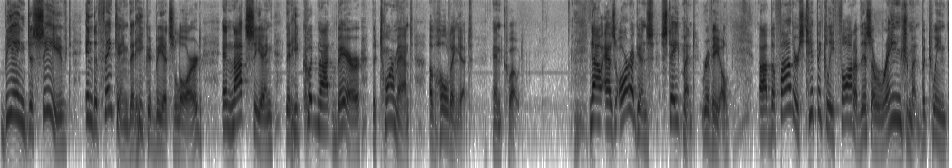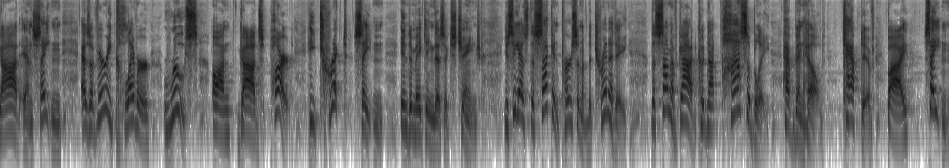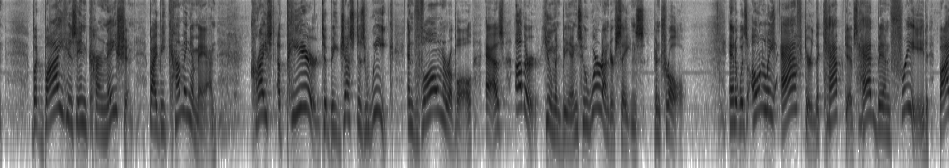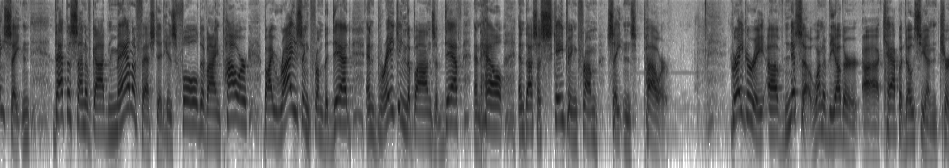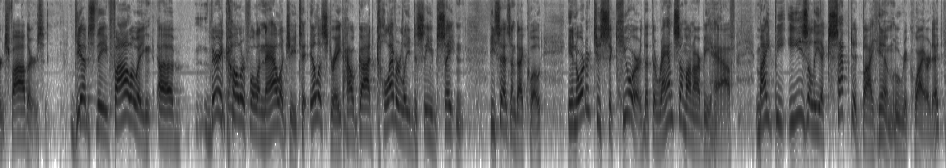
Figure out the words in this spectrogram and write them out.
being deceived into thinking that he could be its Lord, and not seeing that he could not bear the torment of holding it. End quote. Now, as Origen's statement revealed, uh, the fathers typically thought of this arrangement between God and Satan as a very clever ruse on God's part. He tricked Satan into making this exchange. You see, as the second person of the Trinity, the Son of God could not possibly have been held captive by Satan. But by his incarnation, by becoming a man, Christ appeared to be just as weak and vulnerable as other human beings who were under Satan's control. And it was only after the captives had been freed by Satan that the Son of God manifested his full divine power by rising from the dead and breaking the bonds of death and hell, and thus escaping from Satan's power. Gregory of Nyssa, one of the other uh, Cappadocian church fathers, gives the following uh, very colorful analogy to illustrate how God cleverly deceived Satan. He says, and I quote, in order to secure that the ransom on our behalf might be easily accepted by him who required it,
